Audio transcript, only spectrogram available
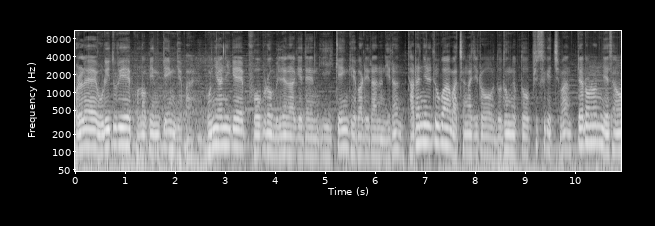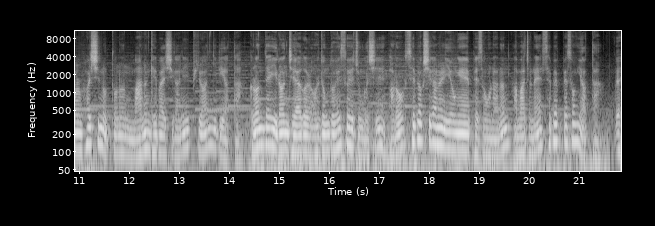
원래 우리 둘이의 본업인 게임 개발, 본의 아니게 부업으로 밀려나게 된 이 게임 개발이라는 일은 다른 일들과 마찬가지로 노동력도 필수겠지만 때로는 예상을 훨씬 웃도는 많은 개발 시간이 필요한 일이었다. 그런데 이런 제약을 어느 정도 해소해 준 것이 바로 새벽 시간을 이용해 배송을 하는 아마존의 새벽 배송이었다. 네.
